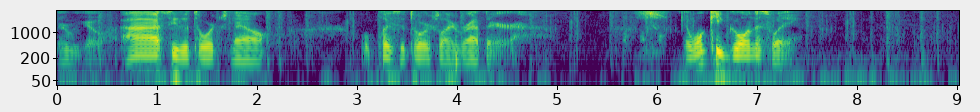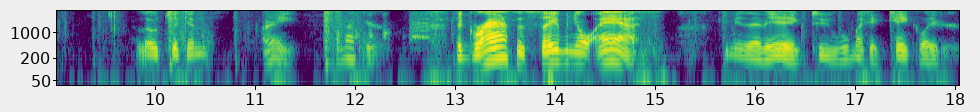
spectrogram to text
There we go. I see the torch now. We'll place the torch like right there. And we'll keep going this way. Hello, chicken. Hey, come back here. The grass is saving your ass. Give me that egg, too. We'll make a cake later.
